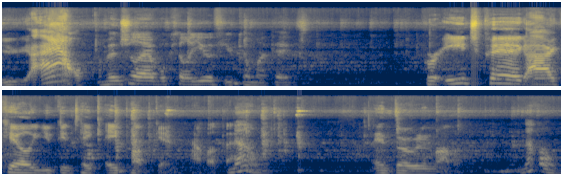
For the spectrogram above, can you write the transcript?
You, ow! Eventually, I will kill you if you kill my pigs. For each pig I kill, you can take a pumpkin. How about that? No. And throw it in lava. No.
